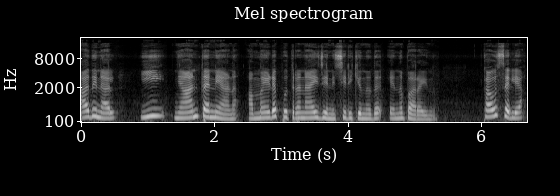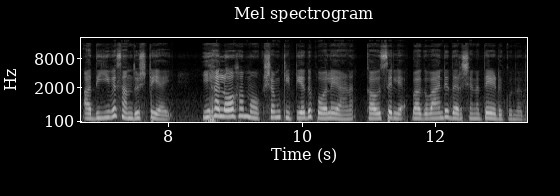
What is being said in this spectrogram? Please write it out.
അതിനാൽ ഈ ഞാൻ തന്നെയാണ് അമ്മയുടെ പുത്രനായി ജനിച്ചിരിക്കുന്നത് എന്ന് പറയുന്നു. കൗസല്യ അതീവ സന്തുഷ്ടിയായി. ഇഹലോഹ മോക്ഷം കിട്ടിയതുപോലെയാണ് കൗസല്യ ഭഗവാന്റെ ദർശനത്തെ എടുക്കുന്നത്.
